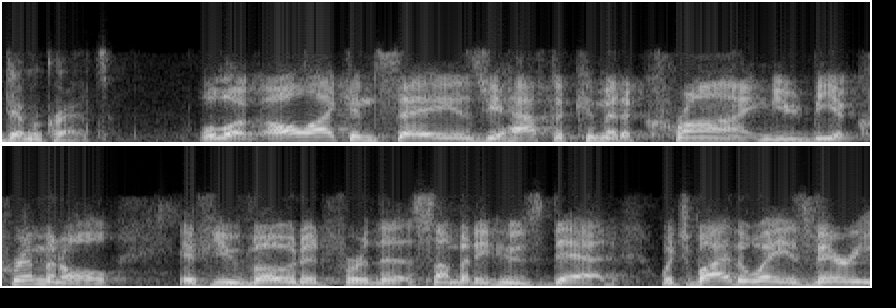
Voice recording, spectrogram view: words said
Democrats. Well, look, all I can say is you have to commit a crime. You'd be a criminal if you voted for the, somebody who's dead, which, by the way, is very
